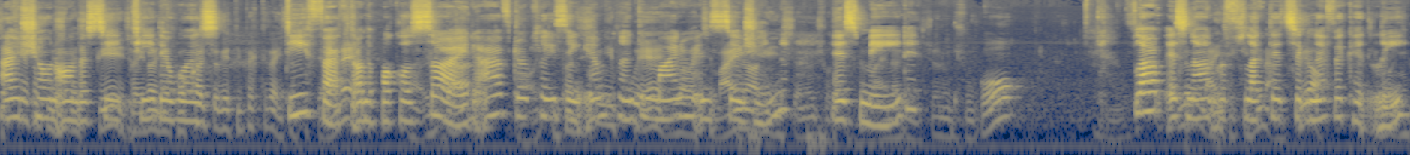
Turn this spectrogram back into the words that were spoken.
As shown on the CT, there was defect on the buccal side. After placing implant, minor incision is made. Flap is not reflected significantly.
